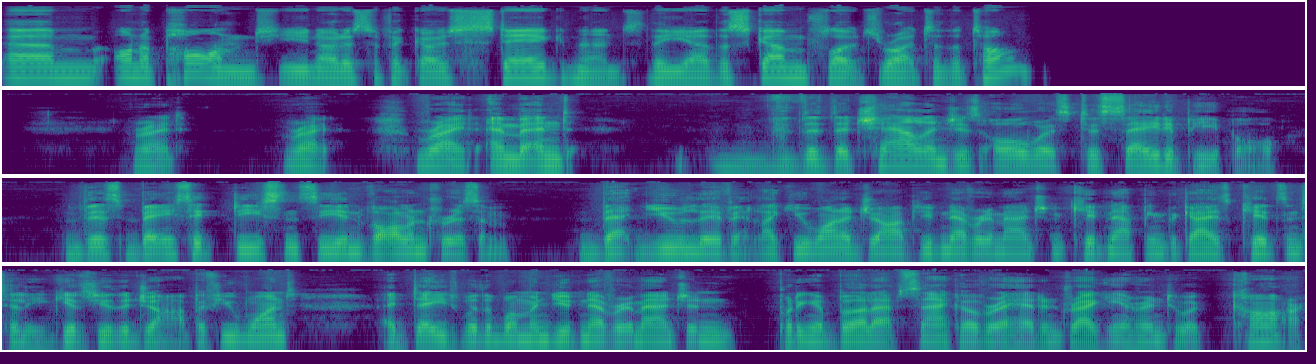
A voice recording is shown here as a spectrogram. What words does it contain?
um, on a pond, you notice if it goes stagnant, the uh, the scum floats right to the top. Right, right, right. And and the the challenge is always to say to people this basic decency and voluntarism that you live in. Like you want a job, you'd never imagine kidnapping the guy's kids until he gives you the job. If you want a date with a woman, you'd never imagine putting a burlap sack over her head and dragging her into a car.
